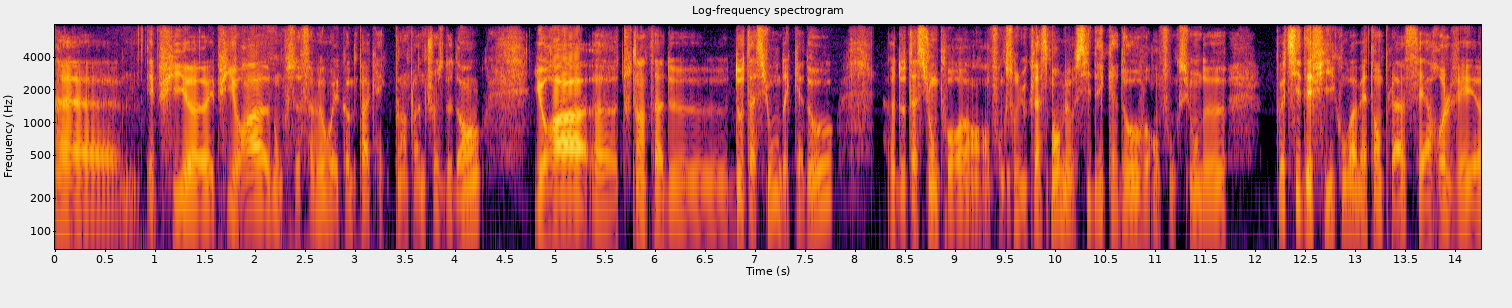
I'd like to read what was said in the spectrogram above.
Euh, et puis, euh, et puis il y aura donc ce fameux welcome pack avec plein plein de choses dedans. Il y aura euh, tout un tas de dotations, des cadeaux, dotations pour en, en fonction du classement, mais aussi des cadeaux en fonction de petits défis qu'on va mettre en place et à relever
